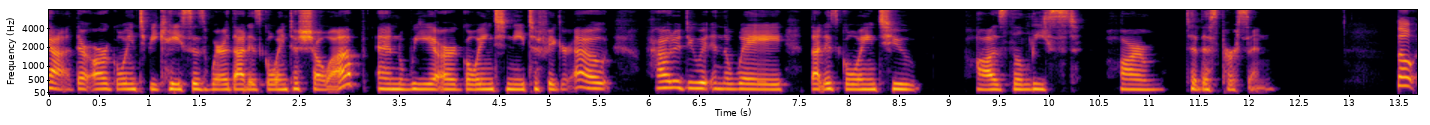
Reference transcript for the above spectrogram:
yeah, there are going to be cases where that is going to show up, and we are going to need to figure out how to do it in the way that is going to cause the least harm to this person. So,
